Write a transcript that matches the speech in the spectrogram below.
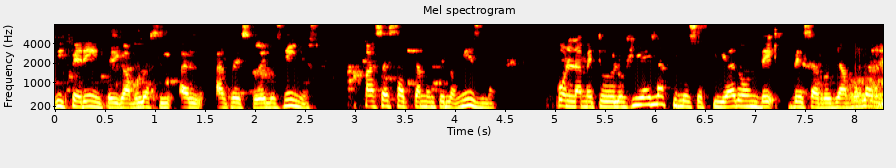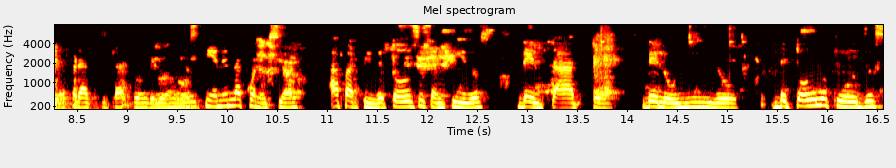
diferente, digámoslo así, al, al resto de los niños. Pasa exactamente lo mismo. Con la metodología y la filosofía donde desarrollamos la vida práctica, donde los niños tienen la conexión a partir de todos sus sentidos, del tacto, del oído, de todo lo que ellos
